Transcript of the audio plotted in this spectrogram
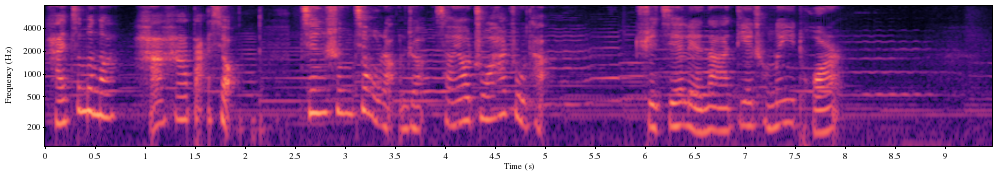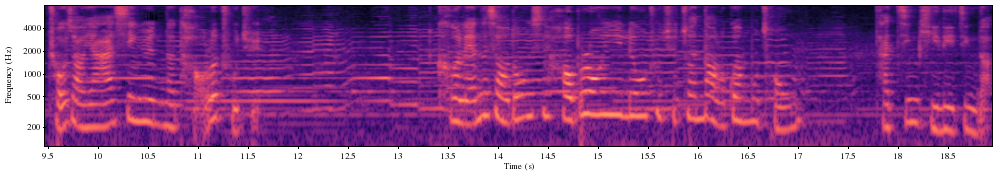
孩子们呢？哈哈大笑，尖声叫嚷着，想要抓住它，却接连呐跌成了一团儿。丑小鸭幸运地逃了出去。可怜的小东西好不容易溜出去，钻到了灌木丛，它精疲力尽地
